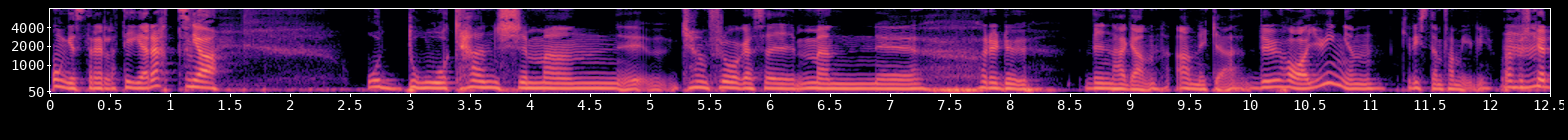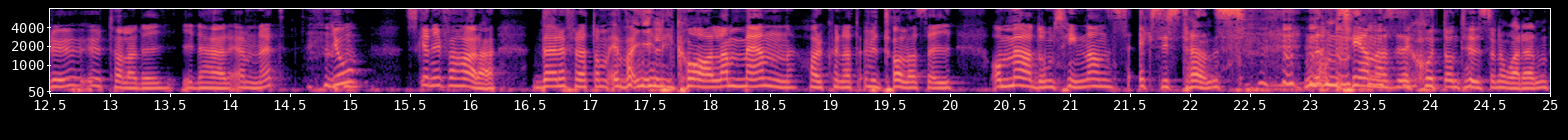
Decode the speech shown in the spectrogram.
ångestrelaterat. Ja. Och då kanske man eh, kan fråga sig, men eh, hörru du, vinhaggan Annika, du har ju ingen kristen familj. Varför ska du uttala dig i det här ämnet? Jo, ska ni få höra. Därför att de evangelikala män har kunnat uttala sig om mödomshinnans existens de senaste 17 000 åren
